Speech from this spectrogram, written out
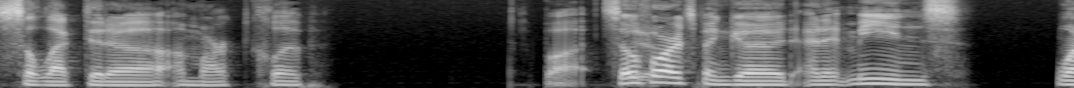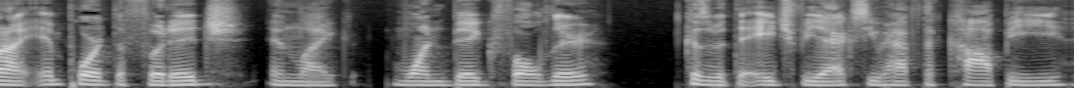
selected a, a marked clip. But so Yeah. far it's been good, and it means when I import the footage in like one big folder, because with the HVX you have to copy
